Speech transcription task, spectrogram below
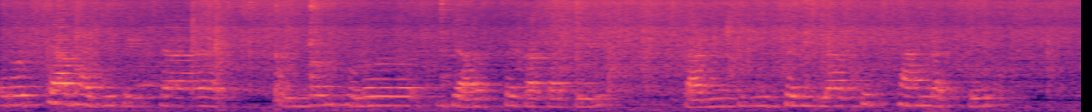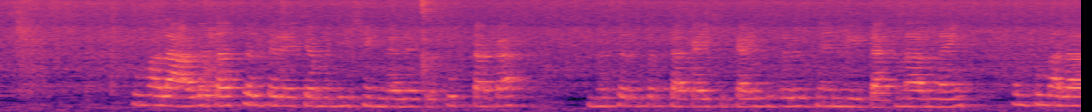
रोजच्या भाजीपेक्षा एकदम थोडं जास्त टाका तेल कारण की चवीला खूप छान लागते. तुम्हाला आवडत असेल तर याच्यामध्ये शेंगदाण्याचं तूप टाका. नसेल तर टाकायची काहीच गरज नाही मी टाकणार नाही. पण तुम्हाला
